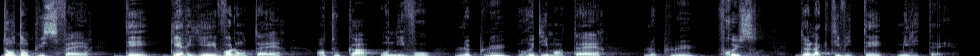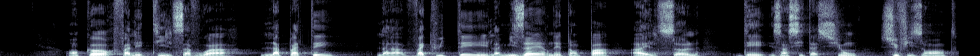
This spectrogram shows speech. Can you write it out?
dont on puisse faire des guerriers volontaires, en tout cas au niveau le plus rudimentaire, le plus frustre de l'activité militaire. Encore fallait-il savoir l'apathie, la vacuité et la misère n'étant pas à elles seules des incitations suffisantes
